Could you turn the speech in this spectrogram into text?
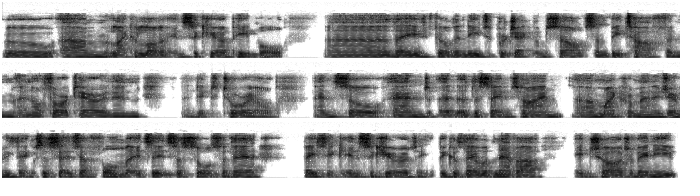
who, um, like a lot of insecure people, uh, they feel the need to project themselves and be tough and, and authoritarian and, and dictatorial. And so, and at, at the same time, uh, micromanage everything. So it's, it's a form, it's it's a source of their basic insecurity because they were never in charge of any,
